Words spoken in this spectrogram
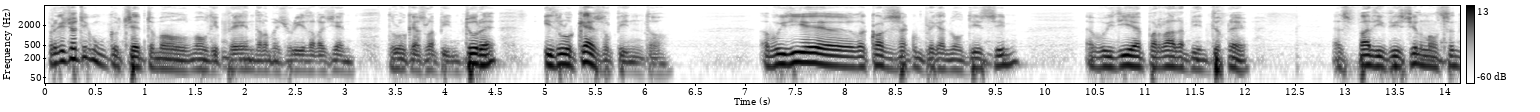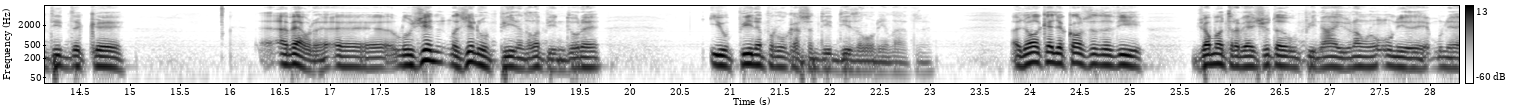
Perquè jo tinc un concepte molt, molt diferent de la majoria de la gent de lo que és la pintura i de lo que és el pintor. Avui dia la cosa s'ha complicat moltíssim. Avui dia parlar de pintura es fa difícil en el sentit de que, a veure, eh, la, gent, la gent opina de la pintura i opina per lo que ha sentit dir de l'un i l'altre. Allò, aquella cosa de dir jo m'atreveixo a opinar i donar una, una, una,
